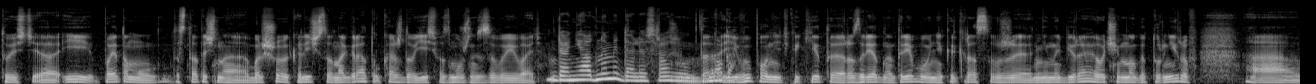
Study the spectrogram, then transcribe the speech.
То есть э, и поэтому достаточно большое количество наград у каждого есть возможность завоевать. Да, не одну медаль, а сразу Да, много. и выполнить какие-то разрядные требования, как раз уже не набирая очень много турниров, а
